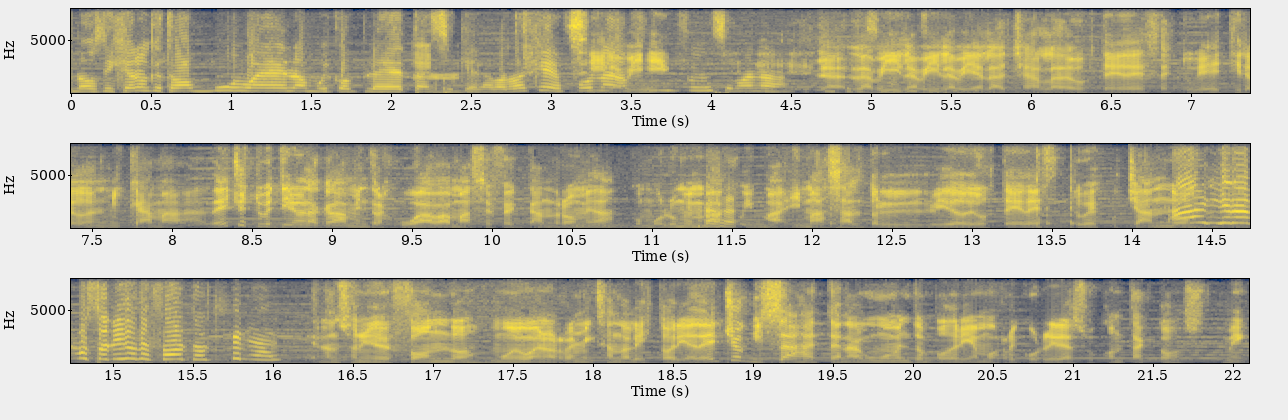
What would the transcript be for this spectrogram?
Nos dijeron que estaba muy buena, muy completa, así que la verdad que fue, Sí, una, vi. un fin de semana. Eh, La, la vi, la vi, la vi a la charla de ustedes. Estuve ahí tirado en mi cama. De hecho, estuve tirado en la cama mientras jugaba Mass Effect Andrómeda, con volumen bajo y más, y más alto el video de ustedes. Estuve escuchando. Tenemos sonidos de fondo, qué genial. Eran sonido de fondo, muy bueno remixando la historia. De hecho, quizás hasta en algún momento podríamos recurrir a sus contactos me-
